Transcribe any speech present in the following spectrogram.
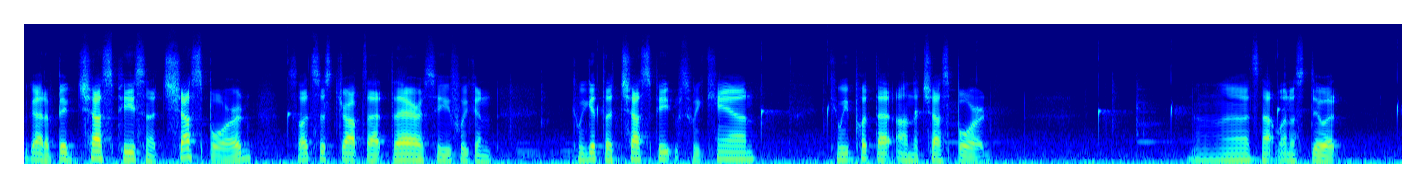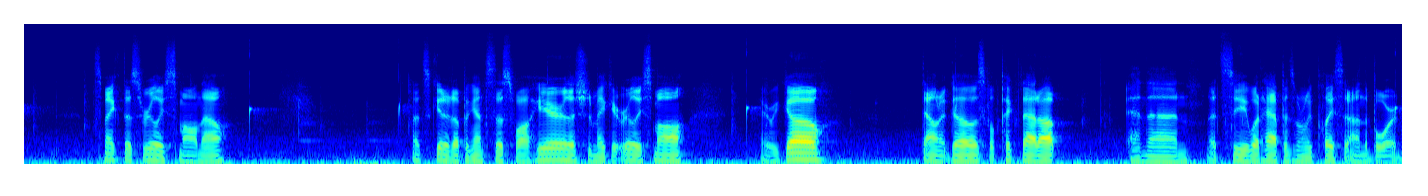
We got a big chess piece and a chessboard. So let's just drop that there. See if we can. Can we get the chess piece? We can. Can we put that on the chessboard? It's not letting us do it. Let's make this really small now. Let's get it up against this wall here. This should make it really small. There we go. Down it goes. We'll pick that up. And then let's see what happens when we place it on the board.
